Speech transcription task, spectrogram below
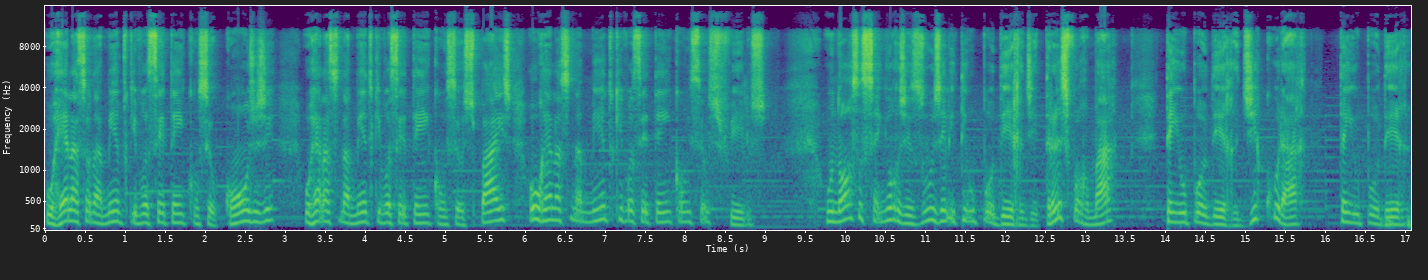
o relacionamento que você tem com seu cônjuge, o relacionamento que você tem com seus pais ou o relacionamento que você tem com os seus filhos. O nosso Senhor Jesus, ele tem o poder de transformar, tem o poder de curar, tem o poder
